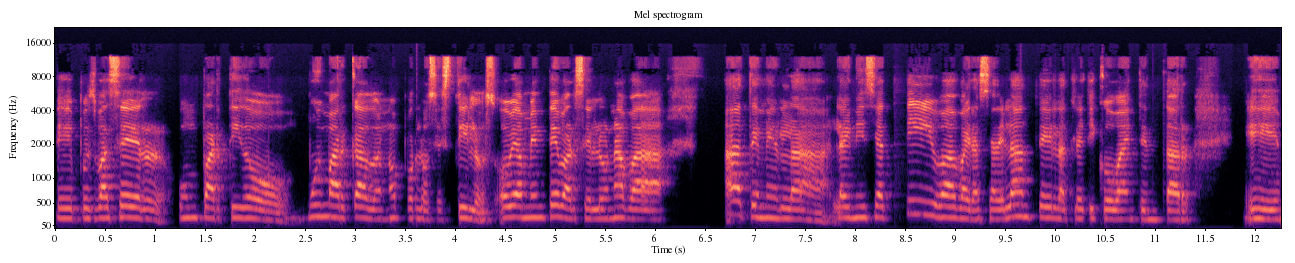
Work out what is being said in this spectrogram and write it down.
eh, pues va a ser un partido muy marcado, ¿no? Por los estilos. Obviamente Barcelona va a tener la, iniciativa, va a ir hacia adelante, el Atlético va a intentar eh,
